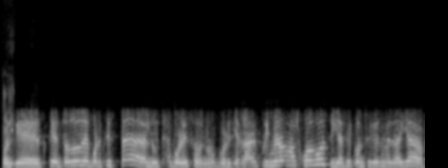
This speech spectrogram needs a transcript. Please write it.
Porque es que todo deportista lucha por eso, ¿no? Por llegar primero a los juegos y ya si consigues medalla,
